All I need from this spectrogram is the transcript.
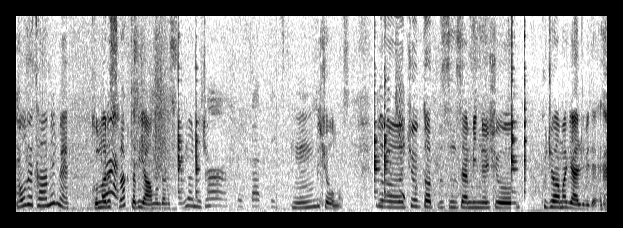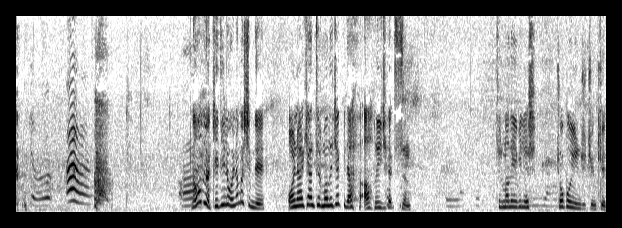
Ne oluyor tamir mi? Kumlar ıslak tabii yağmurdan ıslanıyor anneciğim. Aa, dikkat et. Hmm, bir şey olmaz. Ya, çok tatlısın sen Minnoş'um. Kucağıma geldi bir de. Ne oluyor? Kediyle oynama şimdi. Oynarken tırmalayacak bir daha ağlayacaksın. Tırmalayabilir. Çok oyuncu çünkü.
